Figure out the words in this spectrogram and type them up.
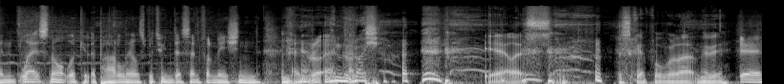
And let's not look at the parallels between disinformation and, Ru- and Russia. yeah, let's, let's skip over that maybe. Yeah.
